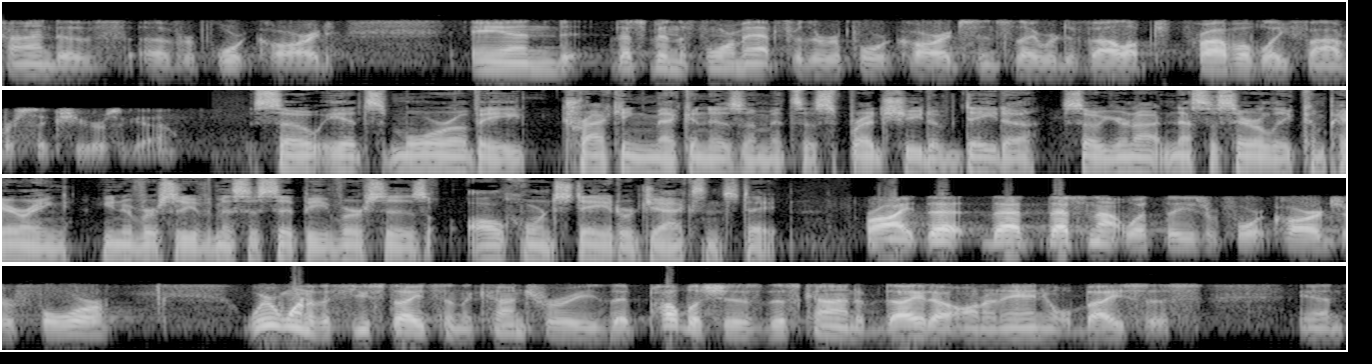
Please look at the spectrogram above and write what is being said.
kind of, of report card. And that's been the format for the report card since they were developed probably five or six years ago. So it's more of a tracking mechanism. It's a spreadsheet of data. So you're not necessarily comparing University of Mississippi versus Alcorn State or Jackson State. Right. That that that's not what these report cards are for. We're one of the few states in the country that publishes this kind of data on an annual basis and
